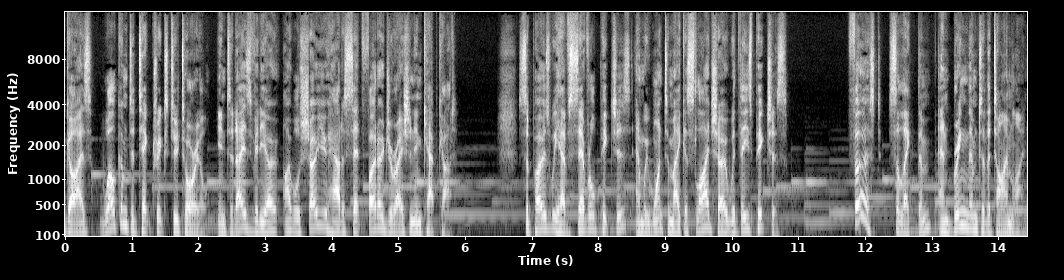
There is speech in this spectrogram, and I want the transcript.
guys, welcome to Tech Tricks tutorial. In today's video, I will show you how to set photo duration in CapCut. Suppose we have several pictures and we want to make a slideshow with these pictures. First, select them and bring them to the timeline.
